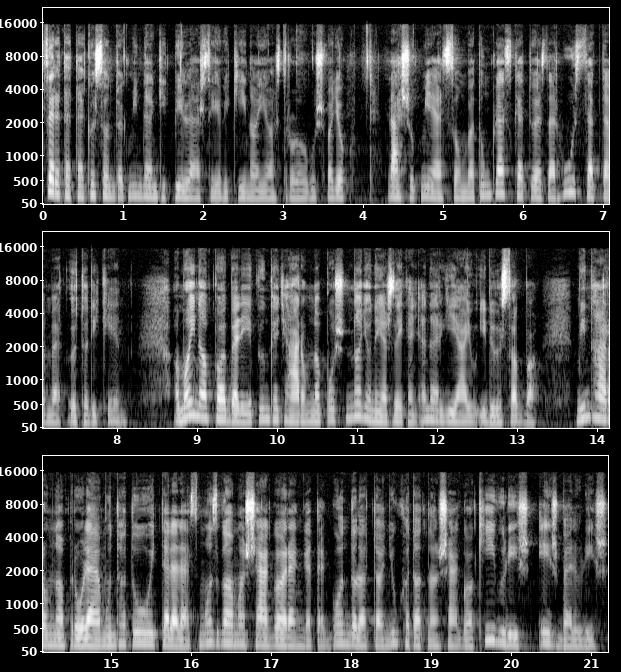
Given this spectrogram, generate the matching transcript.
Szeretettel köszöntök mindenkit, Piller Szilvi kínai asztrológus vagyok. Lássuk, milyen szombatunk lesz 2020. szeptember 5-én. A mai nappal belépünk egy háromnapos, nagyon érzékeny energiájú időszakba. Mind három napról elmondható, hogy tele lesz mozgalmassággal, rengeteg gondolattal, nyughatatlansággal kívül is és belül is.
